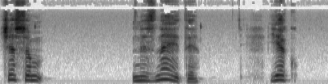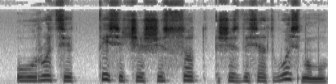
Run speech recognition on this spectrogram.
Часом не знаєте, як у році 1668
